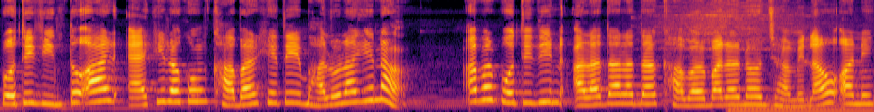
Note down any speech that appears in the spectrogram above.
প্রতিদিন তো আর একই রকম খাবার খেতে ভালো লাগে না। আবার প্রতিদিন আলাদা আলাদা খাবার বানানোর ঝামেলাও অনেক।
